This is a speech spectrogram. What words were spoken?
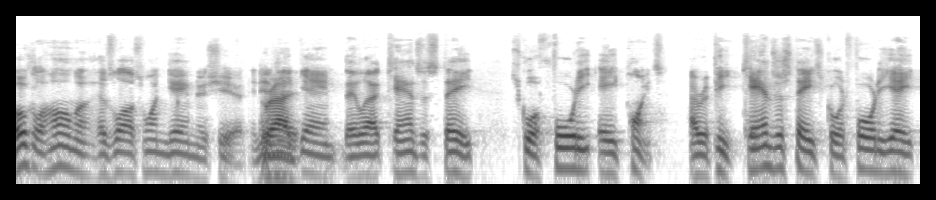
Oklahoma has lost one game this year, and in right. that game, they let Kansas State score 48 points. I repeat, Kansas State scored 48.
